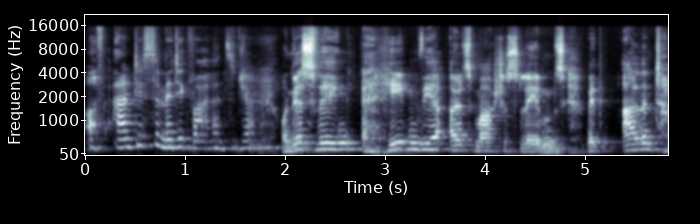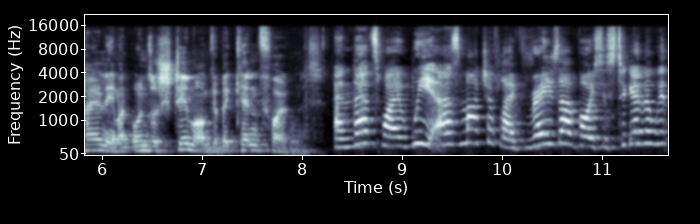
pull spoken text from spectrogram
of anti Semitic violence in Germany. Und deswegen erheben wir als Marsch des Lebens mit allen Teilnehmern unsere Stimme und wir bekennen Folgendes. And that's why we, as March of Life, raise our voices together with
